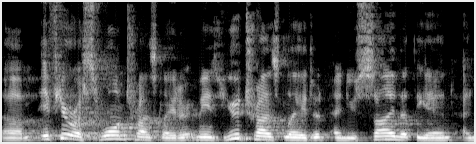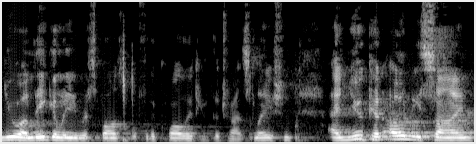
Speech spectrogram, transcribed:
Um, if you're a sworn translator, it means you translate it and you sign at the end, and you are legally responsible for the quality of the translation. And you can only sign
